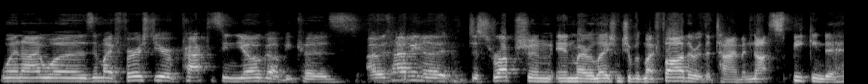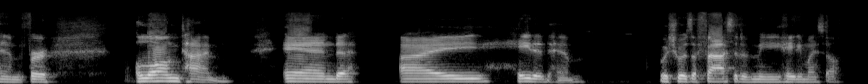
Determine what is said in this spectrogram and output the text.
when I was in my first year of practicing yoga because I was having a disruption in my relationship with my father at the time and not speaking to him for a long time. And I hated him, which was a facet of me hating myself.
